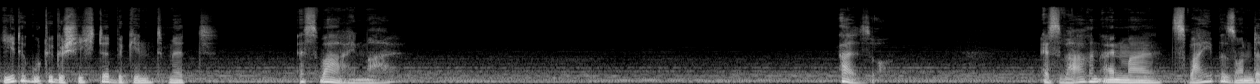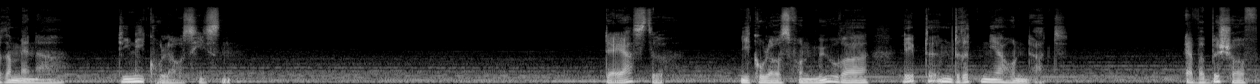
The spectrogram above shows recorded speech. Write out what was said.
Jede gute Geschichte beginnt mit Es war einmal. Also, es waren einmal zwei besondere Männer, die Nikolaus hießen. Der erste, Nikolaus von Myra, lebte im dritten Jahrhundert. Er war Bischof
